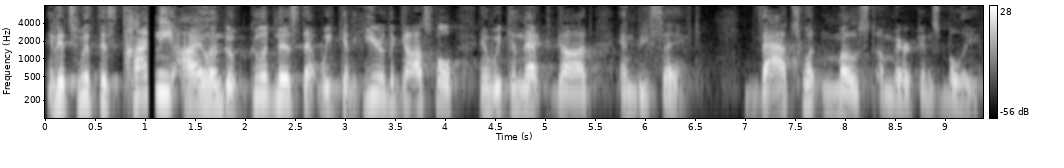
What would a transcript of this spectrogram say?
And it's with this tiny island of goodness that we can hear the gospel and we connect God and be saved. That's what most Americans believe.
